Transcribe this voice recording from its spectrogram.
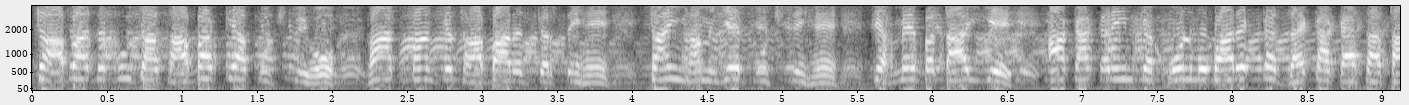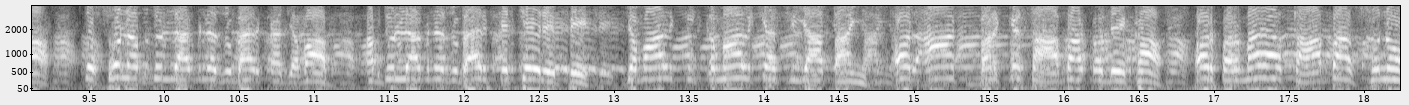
साहबा से पूछा, साहबा, क्या पूछते हो? हाथ मांग के साहबा अर्ज़ करते हैं, साई, हम ये पूछते हैं कि हमें बताइए, आका करीम के खून मुबारक का जायका कैसा था? तो सुन अब्दुल्ला बिन जुबैर का जवाब। अब्दुल्ला बिन जुबैर के चेहरे पे जमाल की कमाल कैफियत आई और आँख भर के साहबा को देखा और फरमाया, साहबा सुनो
